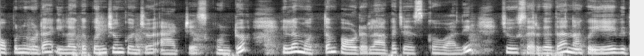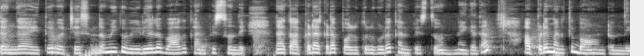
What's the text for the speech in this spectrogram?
పప్పును కూడా ఇలాగ కొంచెం కొంచెం యాడ్ చేసుకుంటూ ఇలా మొత్తం పౌడర్ లాగా చేసుకోవాలి. చూసారు కదా నాకు ఏ విధంగా అయితే వచ్చేసిందో మీకు వీడియోలో బాగా కనిపిస్తుంది. నాకు అక్కడక్కడ పలుకులు కూడా కనిపిస్తూ ఉంటున్నాయి కదా అప్పుడే మనకి బాగుంటుంది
